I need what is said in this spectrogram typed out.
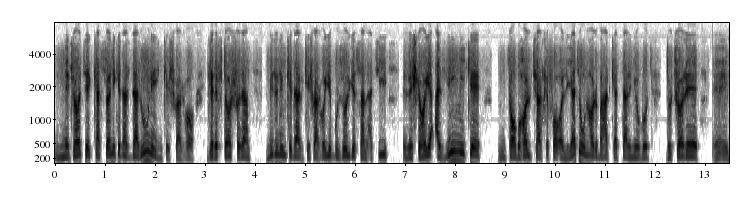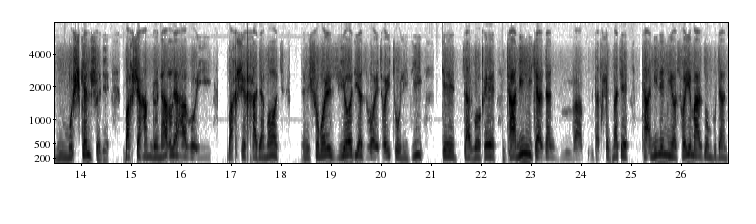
نجات کسانی که در درون این کشورها گرفتار شدند. می‌دونیم که در کشورهای بزرگ صنعتی رشته های عظیمی که تا به حال چرخ فعالیت اونها رو به حرکت در می آورد دچار مشکل شده. بخش حمل و نقل هوایی بخش خدمات شمار زیادی از واحدهای تولیدی که در واقع تأمین می‌کردن و در خدمت تأمین نیازهای مردم بودند.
